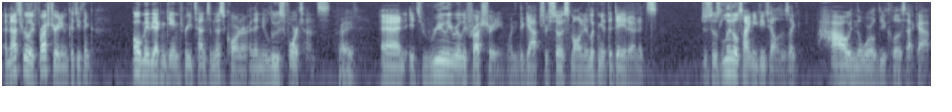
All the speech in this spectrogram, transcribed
And that's really frustrating because you think, oh, maybe I can gain three tenths in this corner, and then you lose four tenths right. and it's really really frustrating when the gaps are so small and you're looking at the data and it's just those little tiny details it's like how in the world do you close that gap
